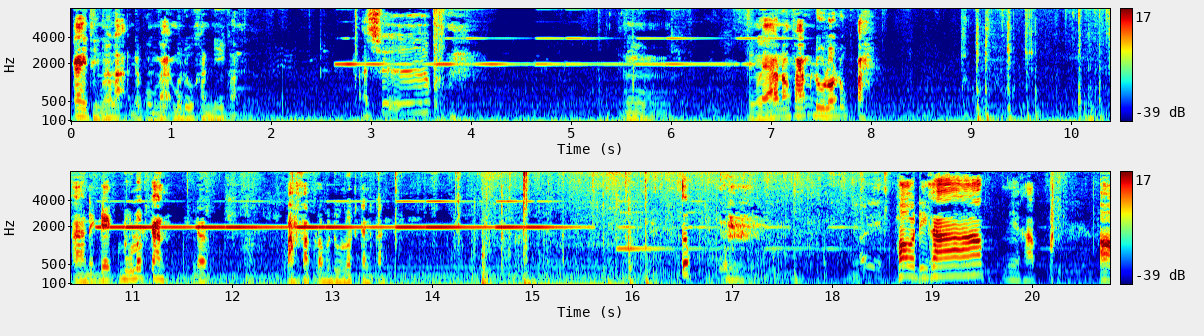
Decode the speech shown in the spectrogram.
ใกล้ถึงแล้วล่ะ เดี๋ยวผมแวะมาดูคันนี้ก่อนอาชืบนี่ถึงแล้วน้องแฟมมาดูรถลูกไปอ่าเด็กๆดูรถกัน เดี๋ยวไปครับเรามาดูรถกันกันพ่อสวัสดีครับ นี่ครับอ๋อ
